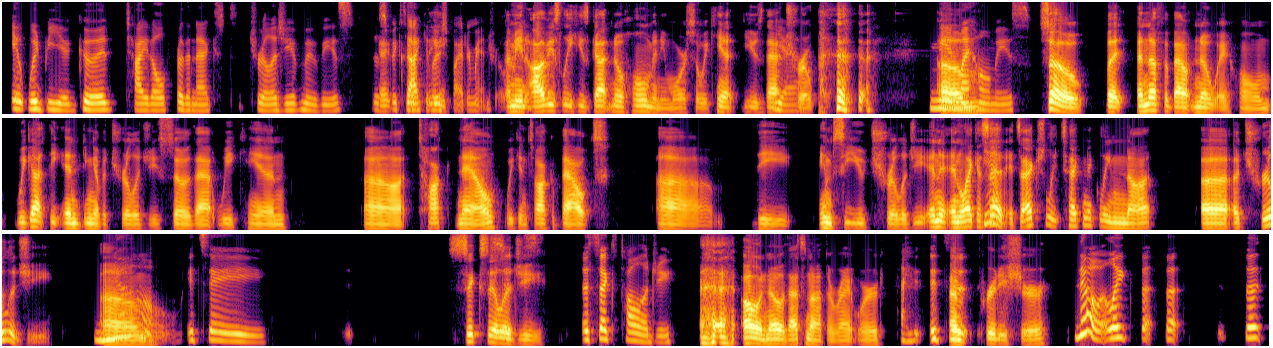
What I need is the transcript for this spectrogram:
it would be a good title for the next trilogy of movies, the It Spectacular. Spider-Man I mean, obviously he's got no home anymore, so we can't use that Yeah. trope. Me and my um, homies. So, but enough about No Way Home. We got the ending of a trilogy so that we can uh, talk now. We can talk about um, the MCU trilogy, and and like I Yeah. said, it's actually technically not uh, a trilogy. Um, No, it's a six a sextology. oh no, that's not the right word. I, it's I'm a pretty sure. no, like the the the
